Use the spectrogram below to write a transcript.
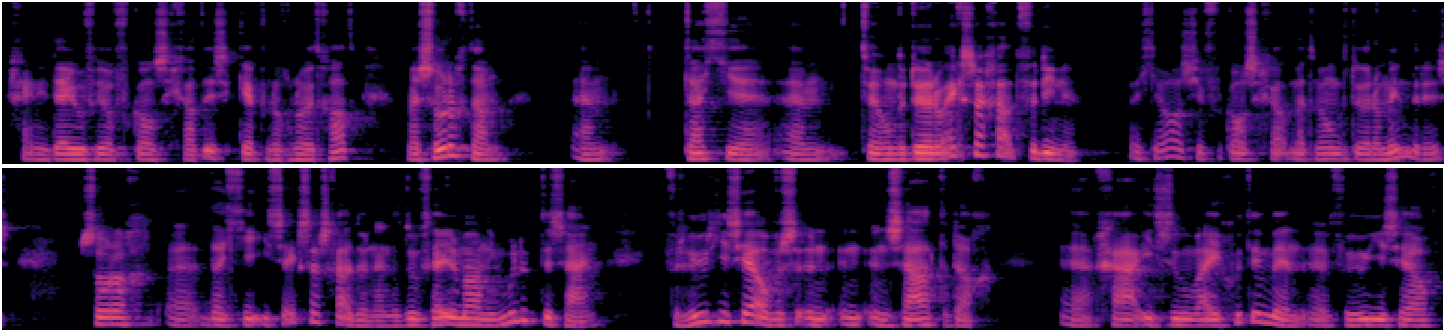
geen idee hoeveel vakantiegeld is, ik heb het nog nooit gehad, maar zorg dan um, dat je um, ehm, 200 euro extra gaat verdienen. Weet je wel, als je vakantiegeld met 100 euro minder is, zorg uh, dat je iets extra's gaat doen. En dat hoeft helemaal niet moeilijk te zijn. Verhuur jezelf eens een, een, een zaterdag. Uh, ga iets doen waar je goed in bent. Uh, verhuur jezelf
